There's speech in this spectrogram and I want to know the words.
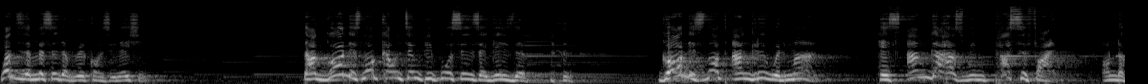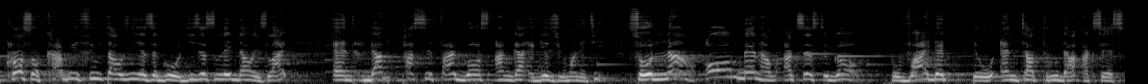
What is the message of reconciliation? That God is not counting people's sins against them. God is not angry with man. His anger has been pacified. On the cross of Calvary 3,000 years ago, Jesus laid down his life and that pacified God's anger against humanity. So now all men have access to God, provided they will enter through that access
